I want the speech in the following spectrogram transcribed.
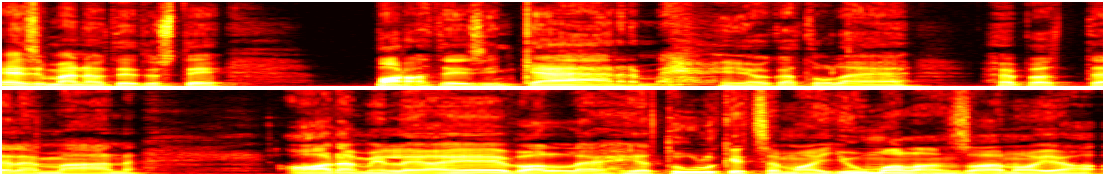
Ensimmäinen on tietysti paratiisin käärme, joka tulee höpöttelemään Aadamille ja Eevalle ja tulkitsemaan Jumalan sanoja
